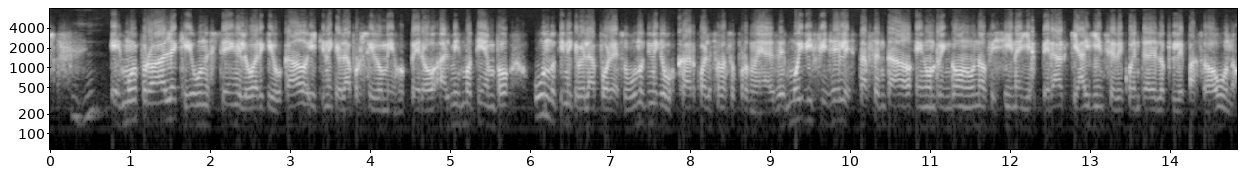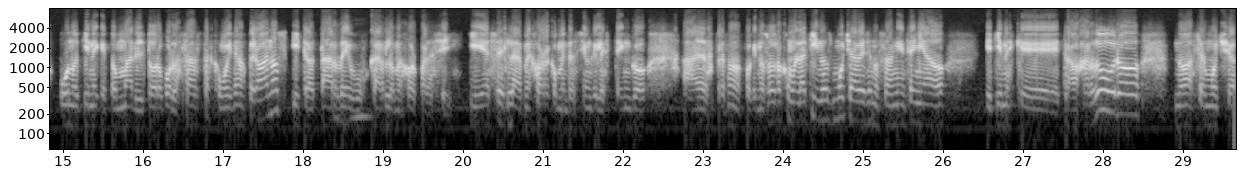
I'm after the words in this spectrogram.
es muy probable que uno esté en el lugar equivocado y tiene que velar por sí mismo, pero al mismo tiempo uno tiene que velar por eso, uno tiene que buscar cuáles son las oportunidades. Es muy difícil estar sentado en un rincón, en una oficina y esperar que alguien se dé cuenta de lo que le pasó a uno. Uno tiene que tomar el toro por las astas, como dicen los peruanos, y tratar de buscar lo mejor para sí. Y esa es la mejor recomendación que les tengo a las personas, porque nosotros como latinos muchas veces nos han enseñado que tienes que trabajar duro, no hacer mucho,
